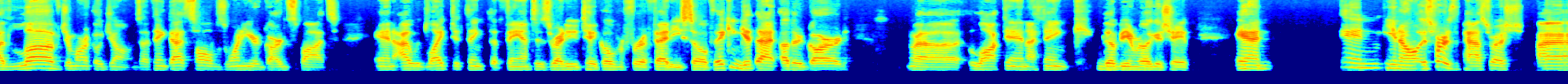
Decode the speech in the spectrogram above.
I love Jamarco Jones. I think that solves one of your guard spots. And I would like to think that Fant is ready to take over for Ifedi. So if they can get that other guard uh, locked in, I think they'll be in really good shape. And and you know, as far as the pass rush, I,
